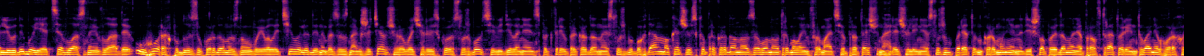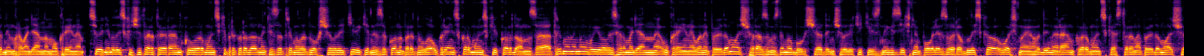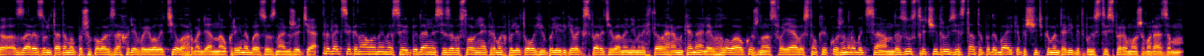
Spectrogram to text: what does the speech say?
Люди бояться власної влади. У горах поблизу кордону знову виявили тіло людини без ознак життя. Вчора ввечері військовослужбовці відділення інспекторів прикордонної служби Богдан Мокачівського прикордонного загону отримали інформацію про те, що на гарячу лінію служби порятунку Румунії надійшло повідомлення про втрату орієнтування в горах одним громадянам України. Сьогодні близько четвертої ранку румунські прикордонники затримали двох чоловіків, які незаконно перетнули українсько-румунський кордон. За отриманими виявились громадяни України. Вони повідомили, що разом з ними був ще один чоловік, який зник з їхнього поля зору. Близько восьмої години ранку румунська сторона повідомила, що за результатами пошукових заходів виявили тіло громадянина України без ознак життя. Редакція каналу не несе відповідальності за висловлення окремих політологів, політиків, експертів, анонімних телеграм-каналів. Голова у кожного своя висновки кожен робить сам. До зустрічі, друзі. Ставте подобайки, пишіть коментарі, підписуйтесь. Переможемо разом.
